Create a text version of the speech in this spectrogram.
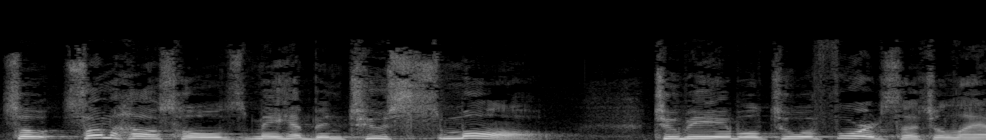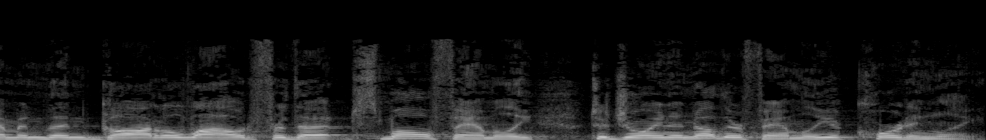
So some households may have been too small to be able to afford such a lamb, and then God allowed for that small family to join another family accordingly.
